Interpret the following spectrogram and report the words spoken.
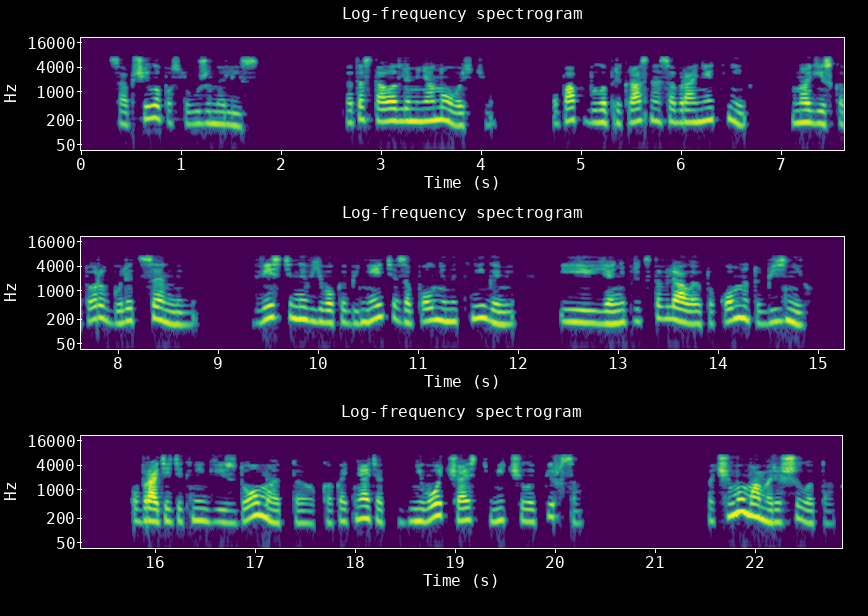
— сообщила после ужина Лис. Это стало для меня новостью. У папы было прекрасное собрание книг, многие из которых были ценными. Две стены в его кабинете заполнены книгами, и я не представляла эту комнату без них. Убрать эти книги из дома – это как отнять от него часть Митчелла Пирса. Почему мама решила так?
